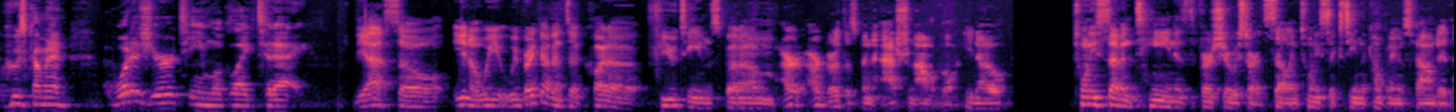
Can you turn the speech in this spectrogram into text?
who's coming in what does your team look like today? Yeah, so you know we we break out into quite a few teams, but um our our growth has been astronomical. You know, 2017 is the first year we started selling. 2016 the company was founded,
